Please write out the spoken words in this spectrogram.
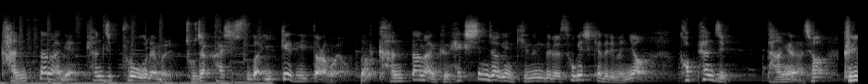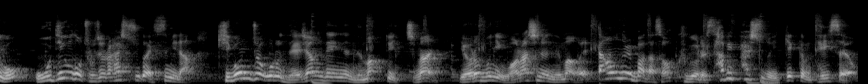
간단하게 편집 프로그램을 조작하실 수가 있게 돼 있더라고요. 간단한 그 핵심적인 기능들을 소개시켜드리면요. 컷 편집 당연하죠. 그리고 오디오도 조절을 할 수가 있습니다. 기본적으로 내장되어 있는 음악도 있지만 여러분이 원하시는 음악을 다운을 받아서 그거를 삽입할 수도 있게끔 돼 있어요.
